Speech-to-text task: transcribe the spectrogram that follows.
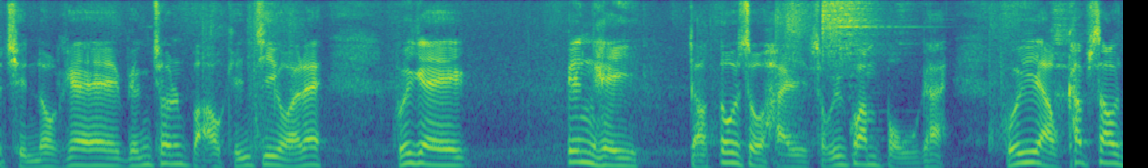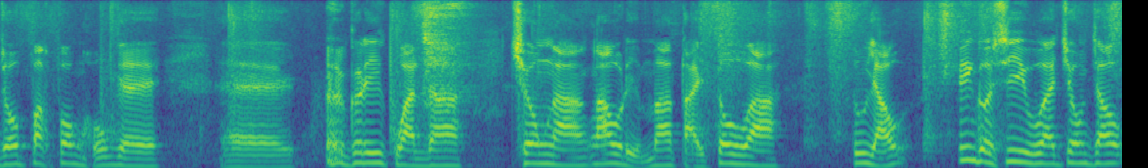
傳落嘅永春白鶴拳之外咧，佢嘅兵器就多數係屬於軍部嘅。佢又吸收咗北方好嘅誒嗰啲棍啊、槍啊、勾鐮啊、大刀啊都有。邊個師傅喺漳州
